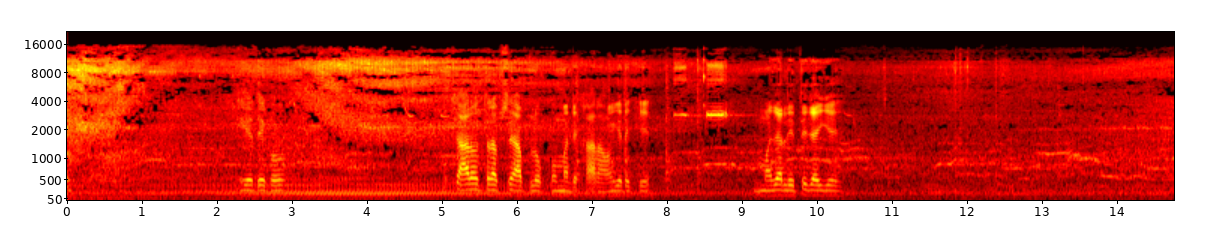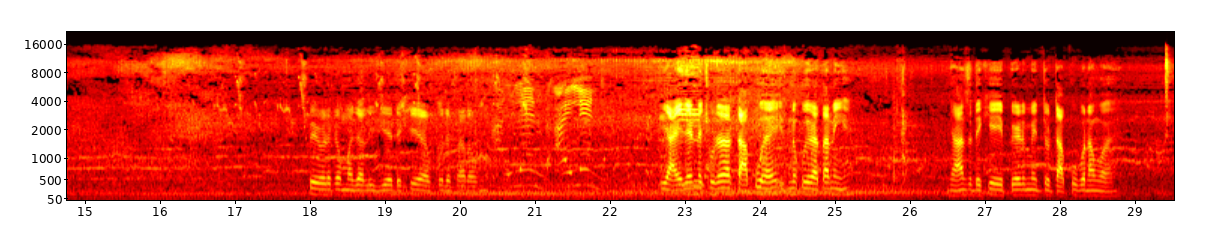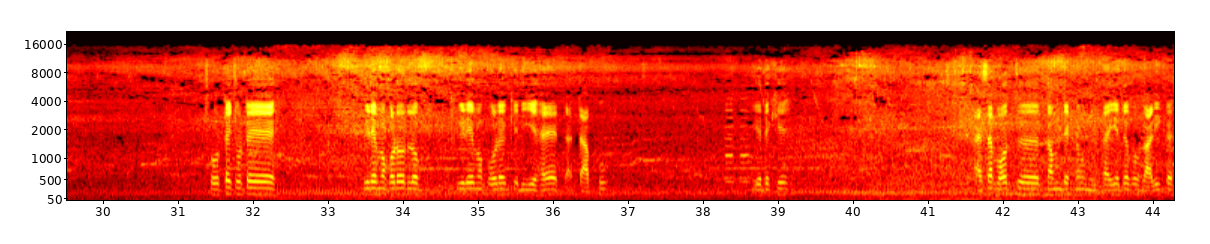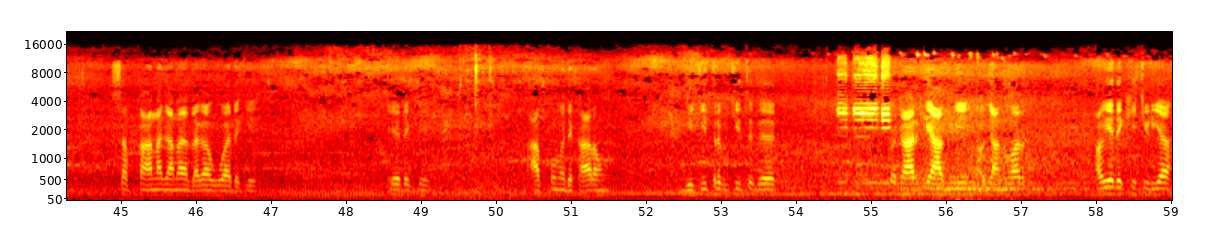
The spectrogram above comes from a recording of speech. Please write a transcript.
ये देखो। चारों तरफ़ से आप लोग को मैं दिखा रहा हूँ ये देखिए। मज़ा लेते जाइए। पेड़ का मज़ा लीजिए देखिए आपको दिखा रहा हूँ। मैं आइलैंड आइलैंड ये आइलैंड है छोटा सा टापू है इसमें कोई रहता नहीं है। ध्यान से देखिए पेड़ में जो टापू बना हुआ है। छोटे छोटे कीड़े मकोड़ों लोग, कीड़े मकोड़े के लिए है टापू। ये देखिए, ऐसा बहुत कम देखने को मिलता है। ये देखो, गाड़ी का सबका आना जाना लगा हुआ है, देखिए। ये देखिए, आपको मैं दिखा रहा हूँ। विचित्र विचित्र प्रकार के आदमी और जानवर। और ये देखिए चिड़िया।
